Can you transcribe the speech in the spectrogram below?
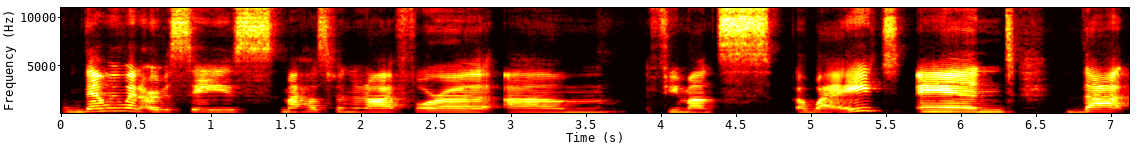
then we went overseas my husband and i for a, um, a few months away and that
